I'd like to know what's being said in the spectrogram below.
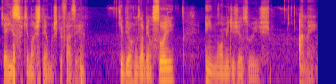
que é isso que nós temos que fazer. Que Deus nos abençoe, em nome de Jesus. Amém.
